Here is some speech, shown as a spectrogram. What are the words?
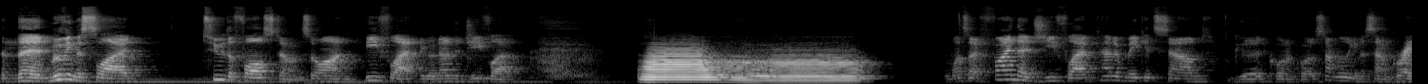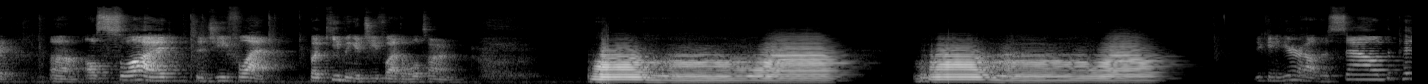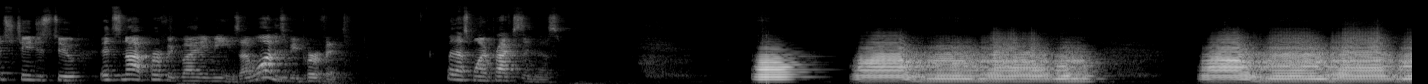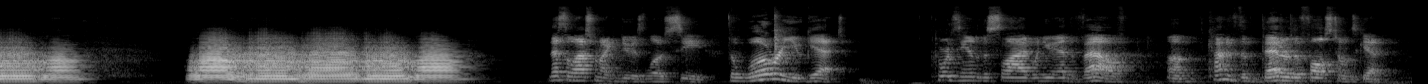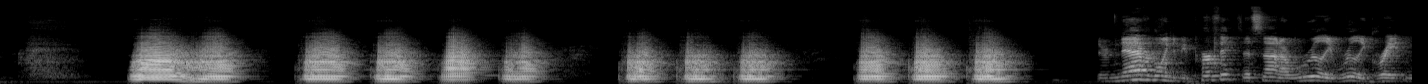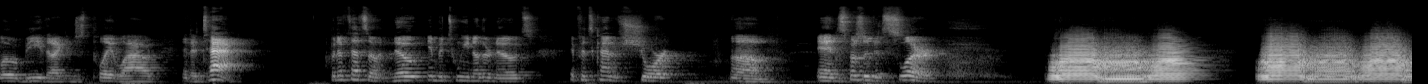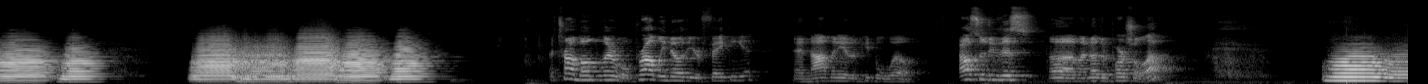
and then moving the slide to the false tone. So on B flat, I go down to G flat. And once I find that G flat, kind of make it sound good, quote unquote. It's not really going to sound great. Um, I'll slide to G flat, but keeping a G flat the whole time. Changes too. It's not perfect by any means. I want it to be perfect. But that's why I'm practicing this. That's the last one I can do is low C. The lower you get, towards the end of the slide when you add the valve, um, kind of the better the false tones get. They're never going to be perfect. That's not a really, really great low B that I can just play loud and attack. But if that's a note in between other notes, if it's kind of short, um, and especially if it's slurred, a trombone player will probably know that you're faking it, and not many other people will. I also do this um, another partial up. These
